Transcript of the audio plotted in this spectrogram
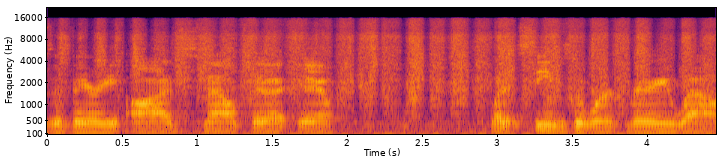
There's a very odd smell to it too. But it seems to work very well.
